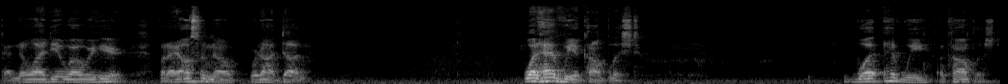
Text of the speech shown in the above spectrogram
Got no idea why we're here. But I also know we're not done. What have we accomplished? What have we accomplished?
